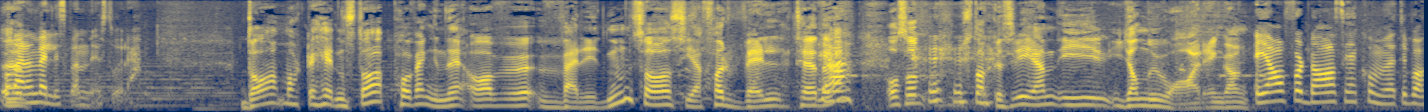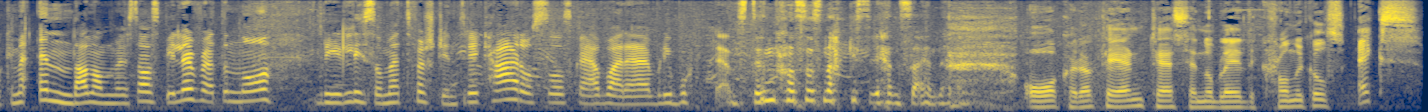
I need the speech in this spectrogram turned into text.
Og det er en veldig spennende historie. Da, Marte Hedenstad, på vegne av verden, så sier jeg farvel til deg. Ja. Og så snakkes vi igjen i januar en gang. Ja, for da skal jeg komme tilbake med enda en anmeldelse av spillet. For at nå blir det liksom et førsteinntrykk her, og så skal jeg bare bli borte en stund, og så snakkes vi igjen seinere. Og karakteren til Xenoblade Chronicles X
